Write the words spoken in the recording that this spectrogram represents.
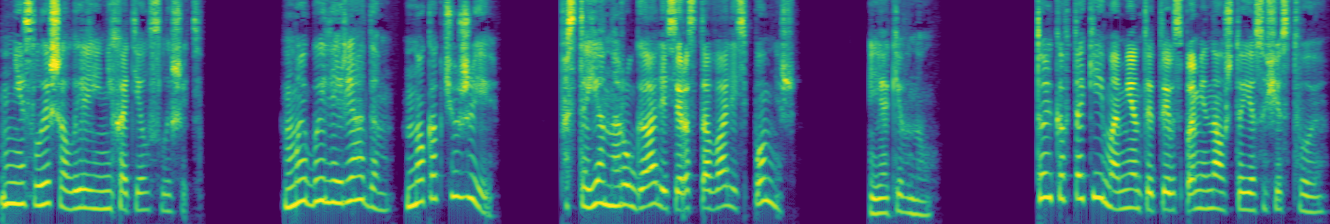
Не слышал или не хотел слышать. Мы были рядом, но как чужие. Постоянно ругались и расставались, помнишь? Я кивнул. Только в такие моменты ты вспоминал, что я существую.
